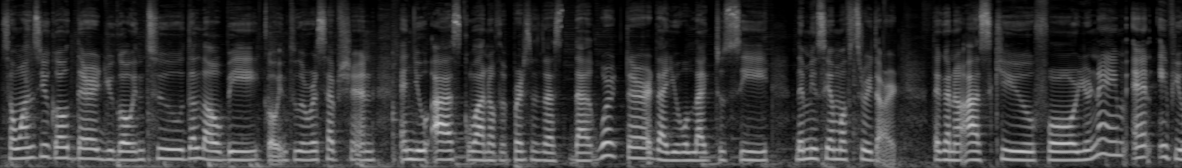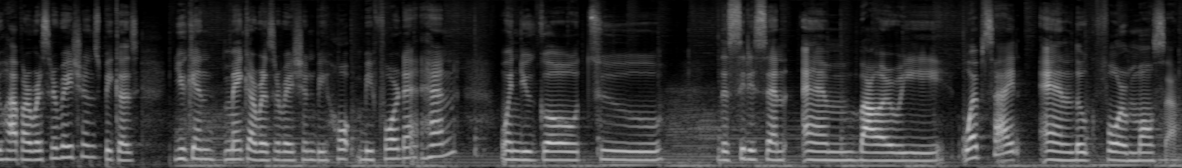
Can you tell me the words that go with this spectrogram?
so once you go there you go into the lobby go into the reception and you ask one of the persons that, that work there that you would like to see the museum of street art they're gonna ask you for your name and if you have a reservations because you can make a reservation beho- before the hand when you go to the citizen m bowery website and look for mosa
